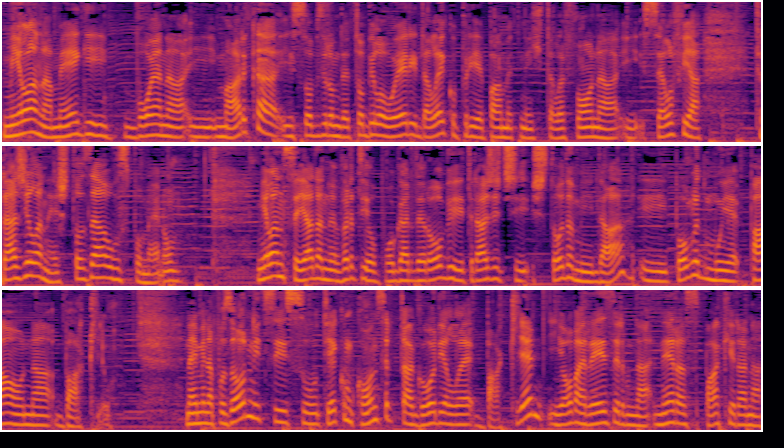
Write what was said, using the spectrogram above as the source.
Milana, Megi, Bojana i Marka i s obzirom da je to bilo u eri daleko prije pametnih telefona i selfija, tražila nešto za uspomenu. Milan se jadan vrtio po garderobi tražeći što da mi da i pogled mu je pao na baklju. Naime, na pozornici su tijekom koncerta gorjele baklje i ova rezervna, neraspakirana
